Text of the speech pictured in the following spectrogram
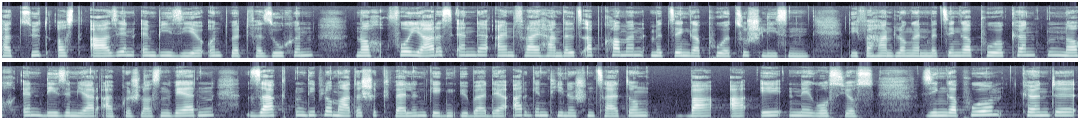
hat Südostasien im Visier und wird versuchen, noch vor Jahresende ein Freihandelsabkommen mit Singapur zu schließen. Die Verhandlungen mit Singapur könnten noch in diesem Jahr abgeschlossen werden, sagten diplomatische Quellen gegenüber der argentinischen Zeitung BAE Negocios. Singapur könnte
